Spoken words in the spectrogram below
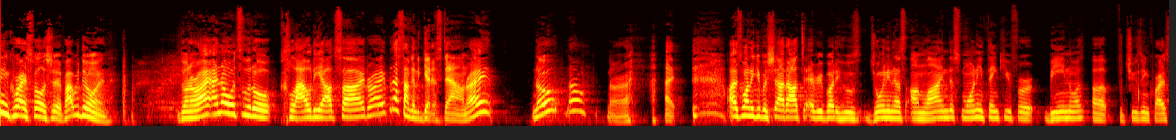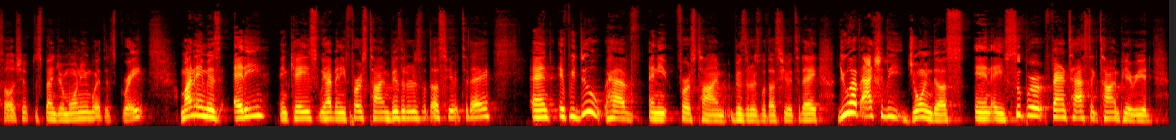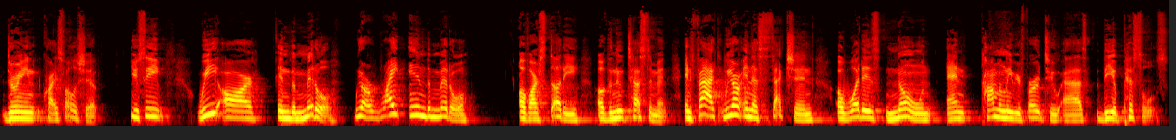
Morning, Christ Fellowship. How we doing? Doing all right? I know it's a little cloudy outside, right? But that's not going to get us down, right? No? No? All right. I just want to give a shout out to everybody who's joining us online this morning. Thank you for being uh, for choosing Christ Fellowship to spend your morning with. It's great. My name is Eddie. In case we have any first-time visitors with us here today, and if we do have any first time visitors with us here today, you have actually joined us in a super fantastic time period during Christ Fellowship. You see, we are in the middle, we are right in the middle of our study of the New Testament. In fact, we are in a section of what is known and commonly referred to as the epistles.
